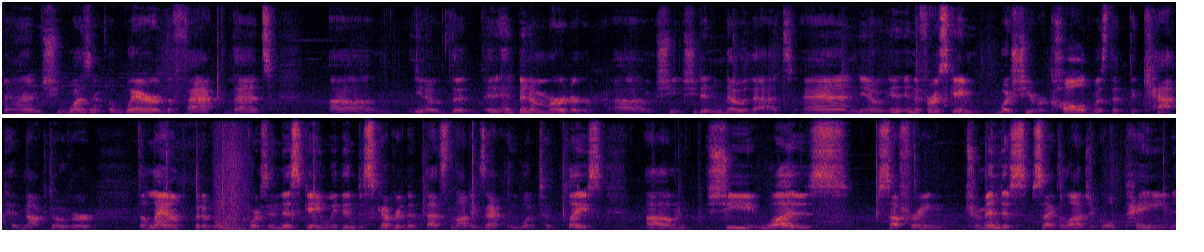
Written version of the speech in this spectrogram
and she wasn't aware of the fact that um, you know that it had been a murder. Um, she she didn't know that, and you know, in, in the first game, what she recalled was that the cat had knocked over the lamp. But of course, in this game, we then discovered that that's not exactly what took place. Um, she was suffering tremendous psychological pain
